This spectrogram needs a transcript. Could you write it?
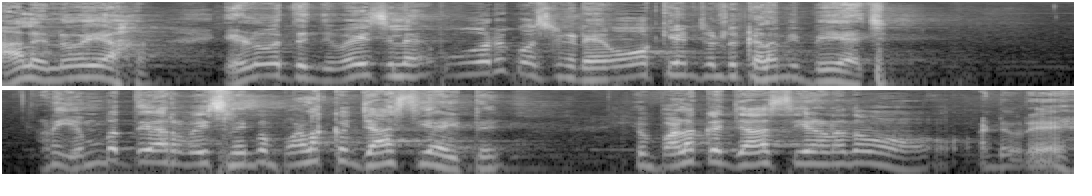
ஹால லோயா எழுபத்தஞ்சு வயசுல ஒரு கொஸ்டின் கிடையாது. ஓகேன்னு சொல்லிட்டு கிளம்பி போயாச்சு. ஆனா எண்பத்தி ஆறு வயசுல இப்ப பழக்கம் ஜாஸ்தி ஆயிட்டு. இப்ப பழக்கம் ஜாஸ்தியானதும் ஆண்டவரே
